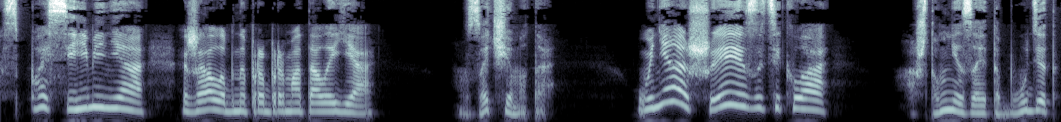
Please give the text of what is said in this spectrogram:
«Спаси меня!» — жалобно пробормотала я. «Зачем это?» «У меня шея затекла». «А что мне за это будет?»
